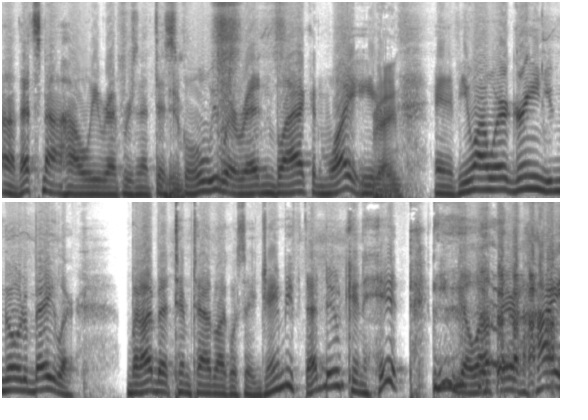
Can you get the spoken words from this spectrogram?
uh that's not how we represent this Yeah. school. We wear red and black and white here, Right. and if you want to wear green, you can go to Baylor." But I bet Tim Tadlock would say, "Jamie, if that dude can hit, he can go out there in high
